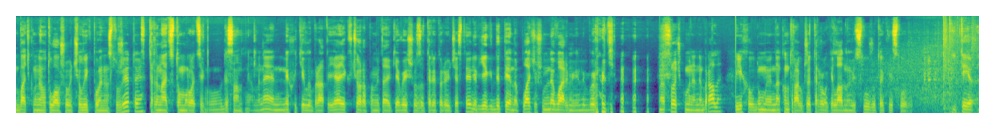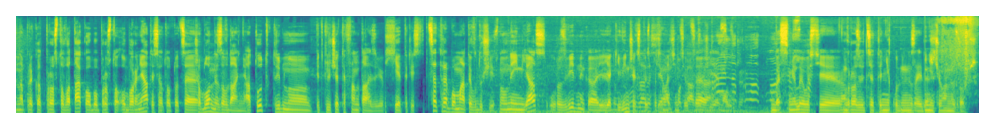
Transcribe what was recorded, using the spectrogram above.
Батько мене готував, що чоловік повинен служити в 13-му році у десантника. Мене не хотіли брати. Я як вчора пам'ятаю, як я вийшов за територію частини, як дитина плачу, що мене в армію не беруть. На срочку мене не брали. Поїхав, думаю, на контракт. Вже три роки, ладно, відслужу, так відслужу. Йти, наприклад, просто в атаку або просто оборонятися, тобто це шаблонне завдання. А тут потрібно підключити фантазію, хитрість. Це треба мати в душі. Основний м'яз у розвідника, як і в інших спецпризначенців, це молодь. Без сміливості в розвідці ти нікуди не зайдеш, нічого не зробиш.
